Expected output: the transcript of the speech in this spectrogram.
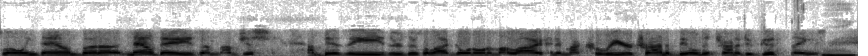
slowing down. But uh, nowadays, I'm, I'm just I'm busy. There, there's a lot going on in my life and in my career, trying to build it, trying to do good things. Right.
